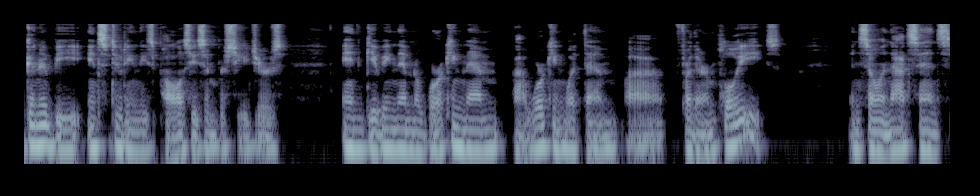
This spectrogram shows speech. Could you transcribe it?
going to be instituting these policies and procedures and giving them and working them, uh, working with them uh, for their employees. And so, in that sense,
